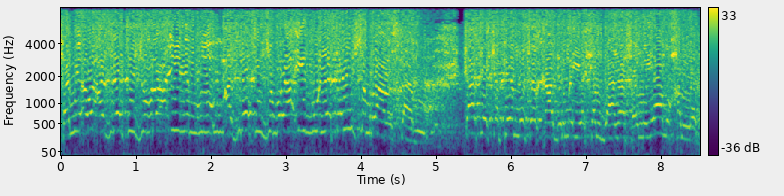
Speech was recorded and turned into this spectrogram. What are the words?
فەرمی ئەوە حەزرەتی جوبرائیلم بوو حەزرەتی جوبرائیل بوو لە تەنیشتم ڕاوەستا بوو كاتێک کە پێم لەسەر قادرمە یەکەم دانا فەرمی یا محەممەد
